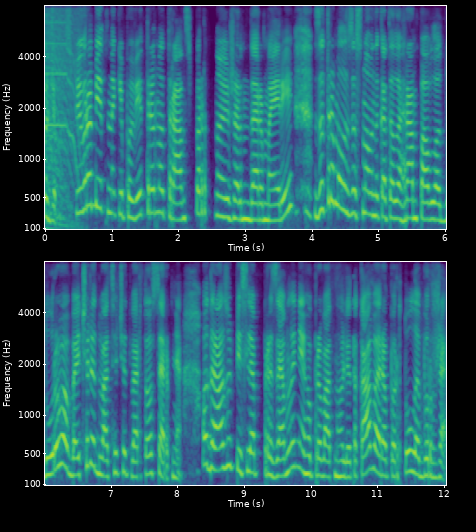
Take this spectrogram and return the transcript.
Отже, співробітники повітряно-транспортної жандармерії затримали засновника телеграм Павла Дурова ввечері 24 серпня, одразу після приземлення його приватного літака в аеропорту Лебурже.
